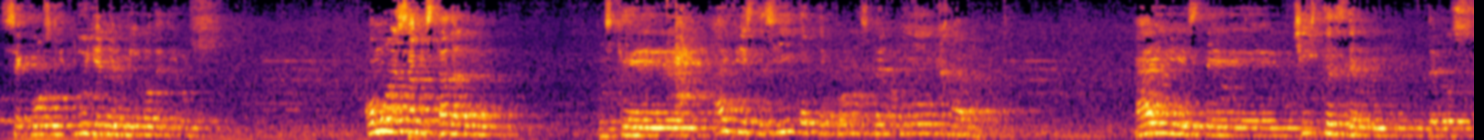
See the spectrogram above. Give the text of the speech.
se constituye enemigo de Dios. ¿Cómo es amistad al mundo? Pues que hay fiestecita y te pones pelo bien jara. Hay este, chistes de, de los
